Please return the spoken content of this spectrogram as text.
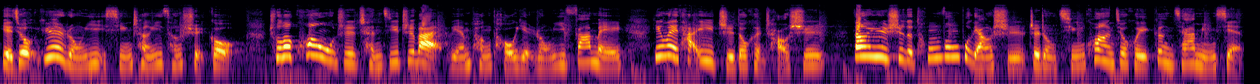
也就越容易形成一层水垢。除了矿物质沉积之外，莲蓬头也容易发霉，因为它一直都很潮湿。当浴室的通风不良时，这种情况就会更加明显。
